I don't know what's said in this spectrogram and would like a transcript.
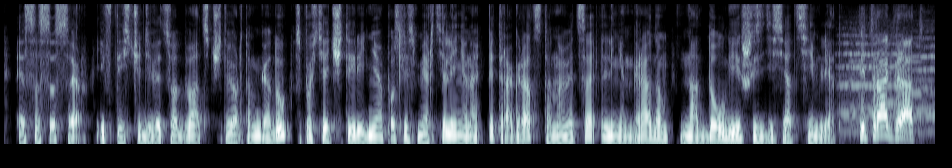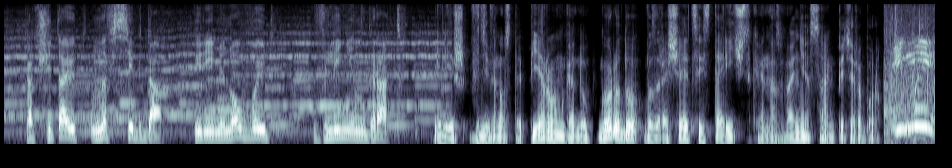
– СССР. И в 1924 году, спустя 4 дня после смерти Ленина, Петроград становится Ленинградом на долгие 67 лет. Петроград, как считают, навсегда переименовывают в Ленинград. И лишь в 1991 году городу возвращается историческое название Санкт-Петербург. И мы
